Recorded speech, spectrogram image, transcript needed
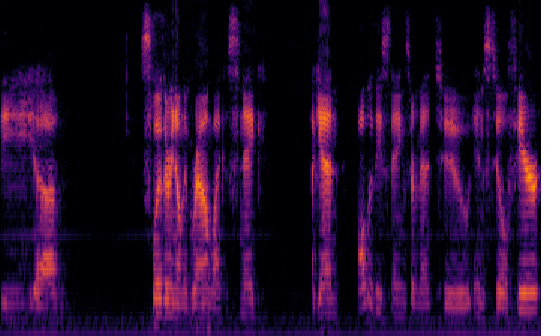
be um, slithering on the ground like a snake. Again, all of these things are meant to instill fear.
